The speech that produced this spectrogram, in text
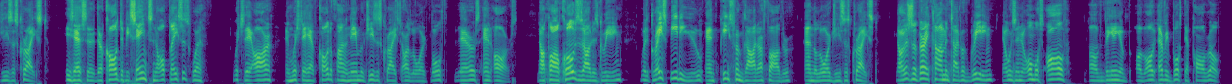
Jesus Christ. He says they're called to be saints in all places where, which they are and which they have called upon the name of Jesus Christ our Lord, both theirs and ours. Now, Paul closes out his greeting with grace be to you and peace from God our Father and the Lord Jesus Christ. Now, this is a very common type of greeting that was in almost all of, the beginning of, of all, every book that Paul wrote.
